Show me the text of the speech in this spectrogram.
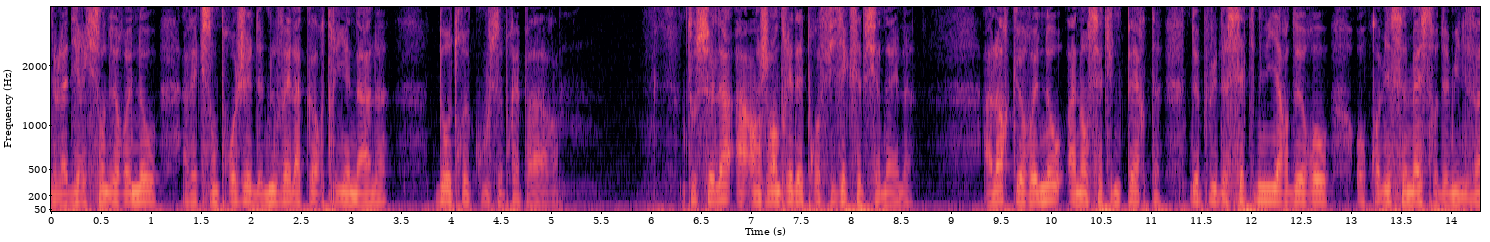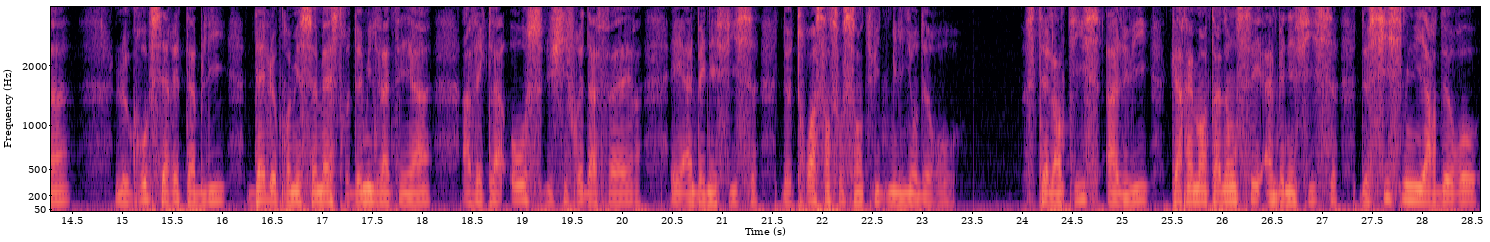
de la direction de Renault avec son projet de nouvel accord triennal, d'autres coups se préparent. Tout cela a engendré des profits exceptionnels. Alors que Renault annonçait une perte de plus de 7 milliards d'euros au premier semestre 2020, le groupe s'est rétabli dès le premier semestre 2021 avec la hausse du chiffre d'affaires et un bénéfice de 368 millions d'euros. Stellantis a, lui, carrément annoncé un bénéfice de 6 milliards d'euros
